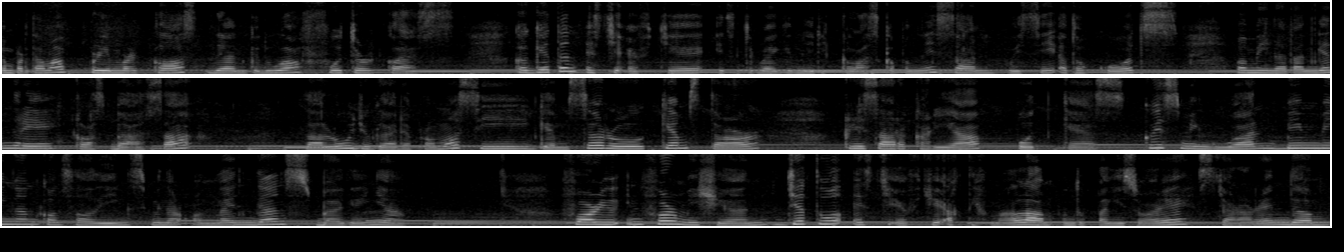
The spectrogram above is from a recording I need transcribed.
Yang pertama primer class dan kedua footer class. Kegiatan SCFC itu terbagi menjadi kelas kepenulisan, puisi atau quotes, peminatan genre, kelas bahasa, lalu juga ada promosi, game seru, game star, Krisar Karya, podcast, kuis mingguan, bimbingan konseling, seminar online, dan sebagainya. For your information, jadwal SCFC aktif malam untuk pagi sore secara random.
